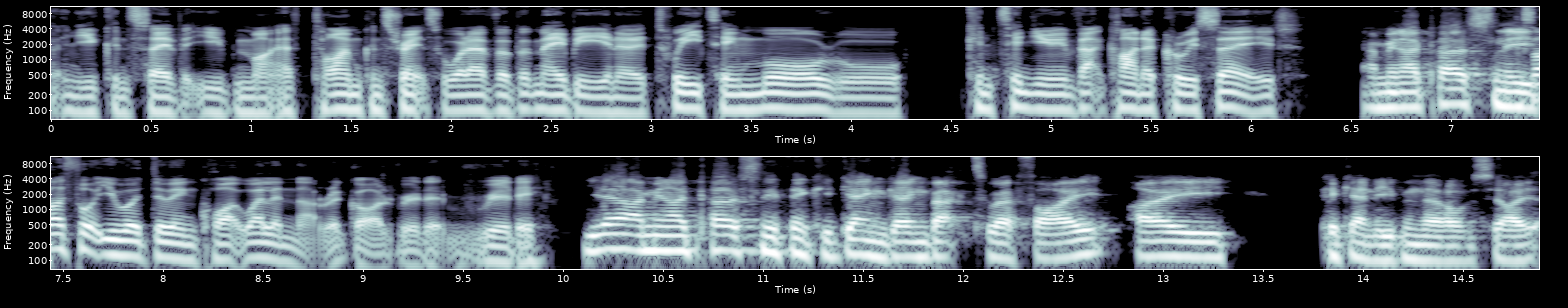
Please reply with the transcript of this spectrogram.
and you can say that you might have time constraints or whatever, but maybe, you know, tweeting more or continuing that kind of crusade? I mean, I personally, I thought you were doing quite well in that regard. Really, really. Yeah, I mean, I personally think again, going back to FI, I again, even though obviously I,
